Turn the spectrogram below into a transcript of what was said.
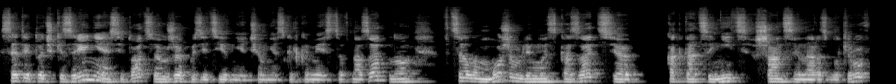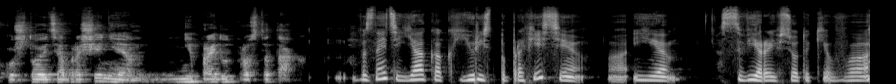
С этой точки зрения ситуация уже позитивнее, чем несколько месяцев назад, но в целом можем ли мы сказать, как-то оценить шансы на разблокировку, что эти обращения не пройдут просто так? Вы знаете, я как юрист по профессии а, и с верой все-таки в,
